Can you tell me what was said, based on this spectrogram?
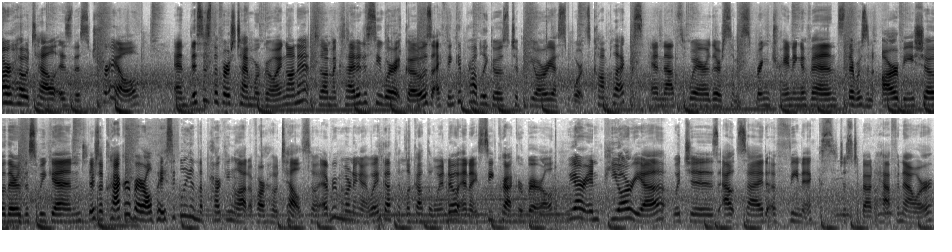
Our hotel is this trail, and this is the first time we're going on it, so I'm excited to see where it goes. I think it probably goes to Peoria Sports Complex, and that's where there's some spring training events. There was an RV show there this weekend. There's a Cracker Barrel basically in the parking lot of our hotel, so every morning I wake up and look out the window and I see Cracker Barrel. We are in Peoria, which is outside of Phoenix, just about half an hour.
